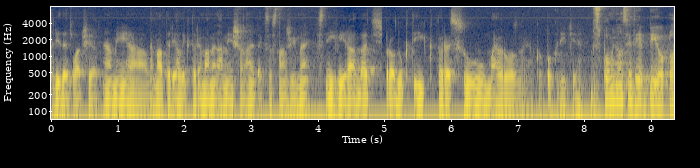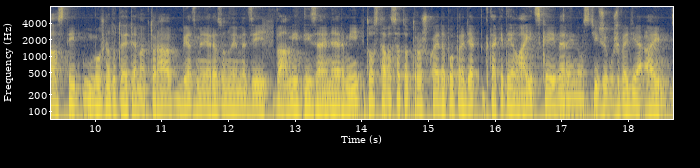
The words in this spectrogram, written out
3D tlačiarňami a materiály, ktoré máme namiešané, tak sa snažíme z nich vyrábať produkty, ktoré sú, majú rôzne ako pokrytie. Spomínal si tie bioplasty, možno toto je téma, ktorá viac menej rezonuje medzi vami, dizajnérmi. Dostáva sa to trošku aj do popredia k takej tej laickej verejnosti, že už vedia aj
